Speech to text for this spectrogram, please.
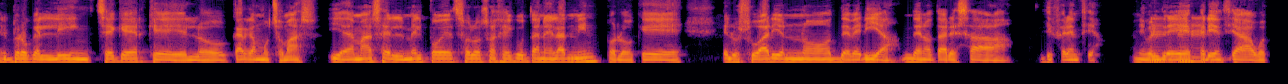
el Broken Link Checker que lo carga mucho más. Y además el MailPoet solo se ejecuta en el admin, por lo que el usuario no debería de notar esa diferencia a nivel de experiencia web.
